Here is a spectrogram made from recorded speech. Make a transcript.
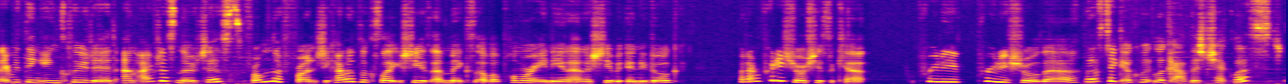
everything included and I've just noticed from the front she kind of looks like she is a mix of a Pomeranian and a Shiba Inu dog. But I'm pretty sure she's a cat. Pretty, pretty sure there. Let's take a quick look at this checklist.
